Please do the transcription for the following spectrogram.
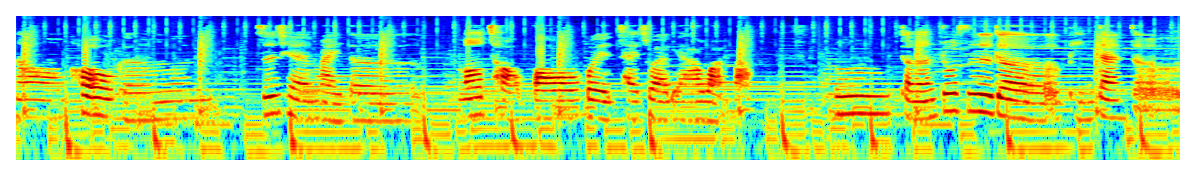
然后可能之前买的。猫草包会拆出来给他玩吧，嗯，可能就是个平淡的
